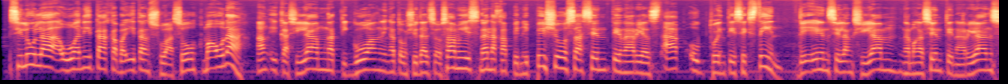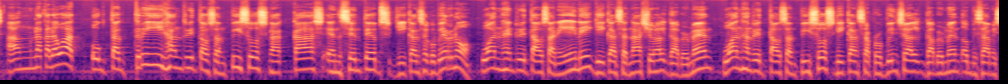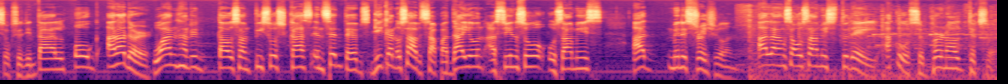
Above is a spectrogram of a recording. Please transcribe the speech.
Si Lula Juanita Kabaitan Suaso mauna ang ikasiyam nga tiguang ning atong syudad sa Osamis nga nakapinipisyo sa Centenarians Act of 2016. Diin silang siyam nga mga centenarians ang nakadawat og tag 300,000 pesos nga cash incentives gikan sa gobyerno. 100,000 niini gikan sa national government, 100,000 pesos gikan sa provincial government of Misamis Occidental ug another 100,000 pesos cash incentives gikan usab sa Padayon Asinso Usamis Administration. Alang sa Usamis Today, ako si Bernard Dixon.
